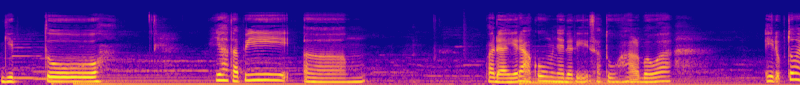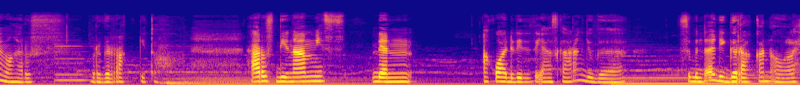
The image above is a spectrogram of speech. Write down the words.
Gitu. Ya tapi um, pada akhirnya aku menyadari satu hal bahwa hidup tuh memang harus bergerak gitu. Harus dinamis. Dan aku ada di titik yang sekarang juga sebenarnya digerakkan oleh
